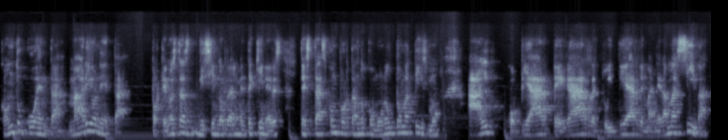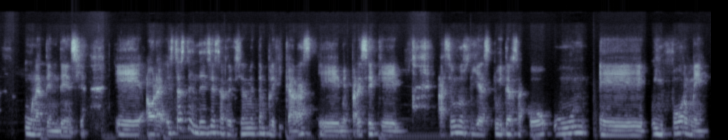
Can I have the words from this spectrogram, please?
con tu cuenta marioneta, porque no estás diciendo realmente quién eres, te estás comportando como un automatismo al copiar, pegar, retuitear de manera masiva una tendencia. Eh, ahora, estas tendencias artificialmente amplificadas, eh, me parece que hace unos días Twitter sacó un eh, informe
